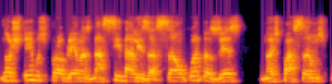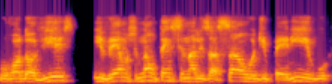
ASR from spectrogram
Nós temos problemas na sinalização. Quantas vezes nós passamos por rodovias e vemos que não tem sinalização ou de perigo,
